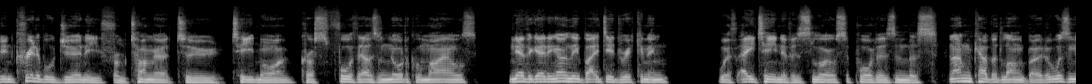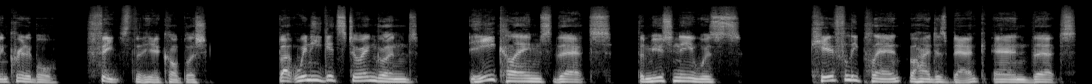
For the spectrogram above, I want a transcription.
incredible journey from Tonga to Timor across 4,000 nautical miles, navigating only by dead reckoning with 18 of his loyal supporters in this uncovered longboat. It was an incredible feat that he accomplished. But when he gets to England, he claims that the mutiny was carefully planned behind his back and that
